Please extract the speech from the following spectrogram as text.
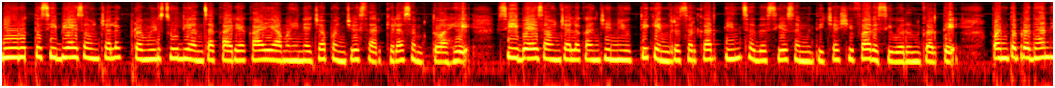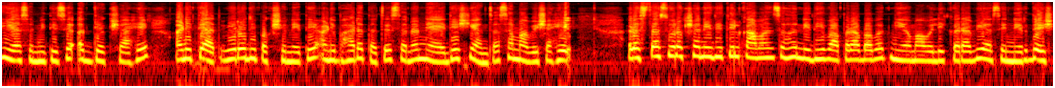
निवृत्त सीबीआय संचालक प्रवीण सूद यांचा कार्यकाळ या महिन्याच्या पंचवीस तारखेला संपतो आहे. सीबीआय संचालकांची नियुक्ती केंद्र सरकार तीन सदस्यीय समितीच्या शिफारसीवरून करते. पंतप्रधान हे या समितीचे अध्यक्ष आहे आणि त्यात विरोधी पक्षनेते आणि भारताचे सरन्यायाधीश यांचा समावेश आहे. रस्ता सुरक्षा निधीतील कामांसह निधी वापराबाबत नियमावली करावी असे निर्देश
